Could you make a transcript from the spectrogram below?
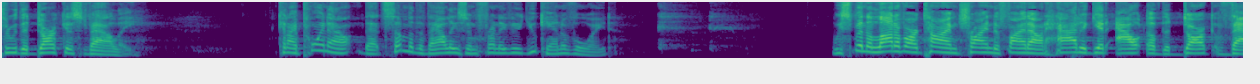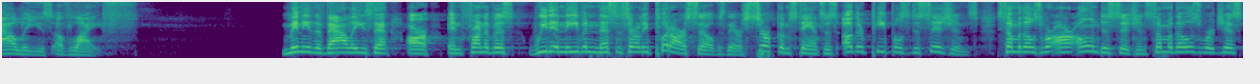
through the darkest valley, can I point out that some of the valleys in front of you you can't avoid? We spend a lot of our time trying to find out how to get out of the dark valleys of life. Many of the valleys that are in front of us, we didn't even necessarily put ourselves there. Circumstances, other people's decisions. Some of those were our own decisions. Some of those were just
